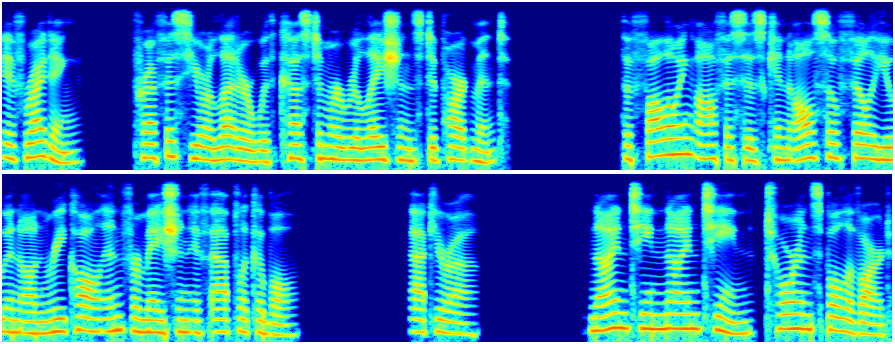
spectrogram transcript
If writing, preface your letter with Customer Relations Department. The following offices can also fill you in on recall information if applicable. Acura. 1919 Torrance Boulevard.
